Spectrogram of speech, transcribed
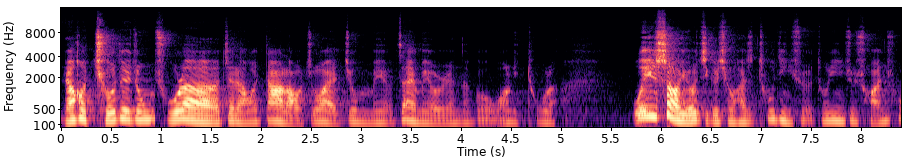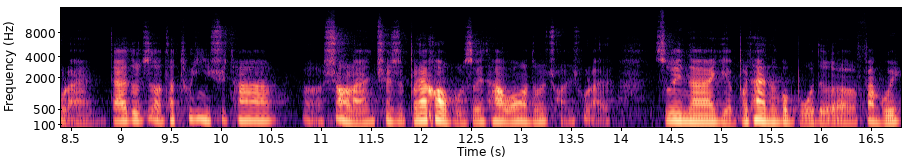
然后球队中除了这两位大佬之外，就没有再也没有人能够往里突了。威少有几个球还是突进去了，突进去传出来。大家都知道他突进去，他呃上篮确实不太靠谱，所以他往往都是传出来的，所以呢也不太能够博得犯规。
